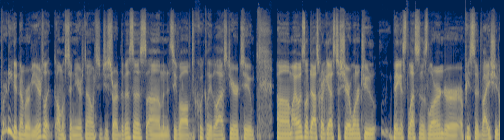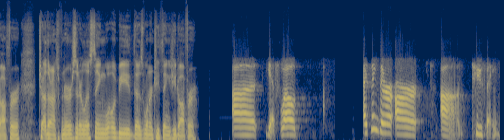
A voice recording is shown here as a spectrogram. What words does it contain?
pretty good number of years, like almost ten years now since you started the business, um, and it's evolved quickly the last year or two. Um, I always love to ask our guests to share one or two biggest lessons learned or a piece of advice you'd offer to other entrepreneurs that are listening. What would be those one or two things you'd offer? Uh, yes. Well, I think there are uh, two things.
